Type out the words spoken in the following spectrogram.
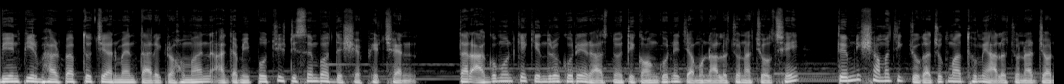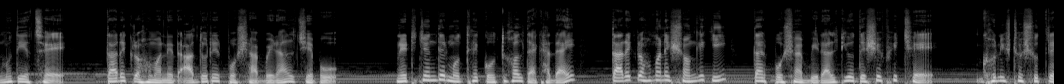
বিএনপির ভারপ্রাপ্ত চেয়ারম্যান তারেক রহমান আগামী পঁচিশ ডিসেম্বর দেশে ফিরছেন। তার আগমনকে কেন্দ্র করে রাজনৈতিক অঙ্গনে যেমন আলোচনা চলছে, তেমনি সামাজিক যোগাযোগ মাধ্যমে আলোচনার জন্ম দিয়েছে। তারেক রহমানের আদরের পোষা বিড়াল জেবু। নেটিজেনদের মধ্যে কৌতূহল দেখা দেয়, তারেক রহমানের সঙ্গে কি তার পোষা বিড়ালটিও দেশে ফিরছে? ঘনিষ্ঠ সূত্রে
